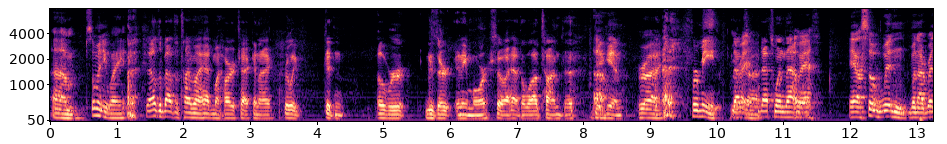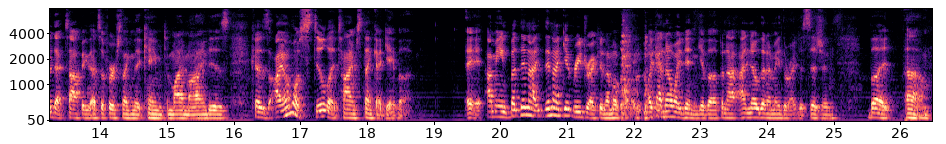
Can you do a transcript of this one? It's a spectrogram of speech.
Um, so anyway, That was about the time I had my heart attack, and I really didn't over exert anymore, so I had a lot of time to dig in. right. For me, that's Right. that's when that Oh, was. Yeah, so when when I read that topic, that's the first thing that came to my mind is because I almost still at times think I gave up. Eh, I mean, but then I then I get redirected. I'm okay. Like I know I didn't give up, and I, I know that I made the right decision. But um,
